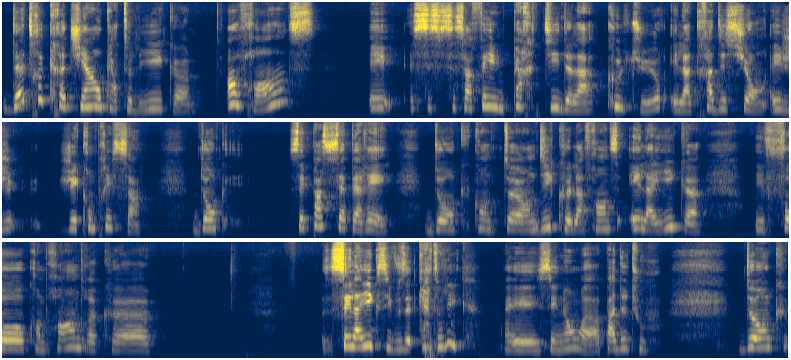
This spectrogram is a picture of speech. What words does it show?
d'être chrétien ou catholique en France, et ça fait une partie de la culture et la tradition. Et j'ai compris ça. Donc, c'est pas séparé. Donc, quand on dit que la France est laïque, il faut comprendre que c'est laïque si vous êtes catholique. Et sinon, euh, pas du tout. Donc,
